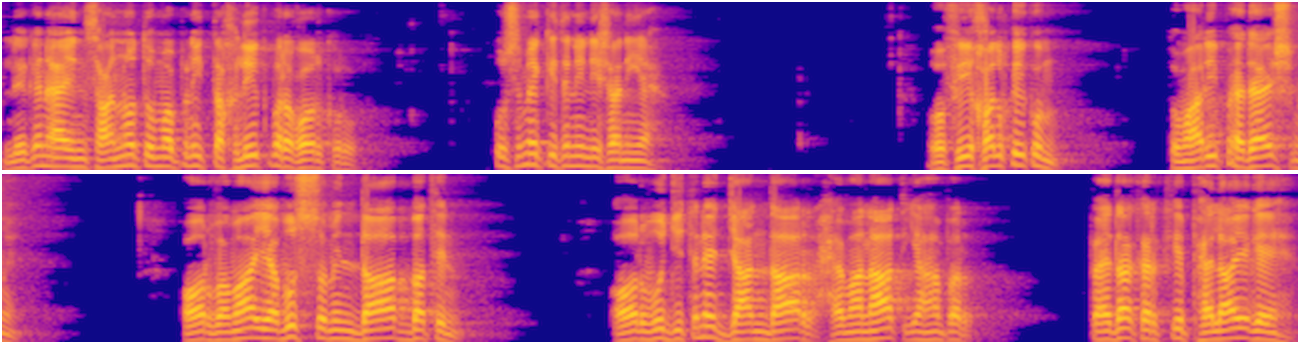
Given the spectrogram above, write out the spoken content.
لیکن اے انسانوں تم اپنی تخلیق پر غور کرو، اس میں کتنی نشانیاں ہیں۔ وفی خلقی کم تمہاری پیدائش میں، اور وما یبس منداب بطن اور وہ جتنے جاندار حیوانات یہاں پر پیدا کر کے پھیلائے گئے ہیں،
